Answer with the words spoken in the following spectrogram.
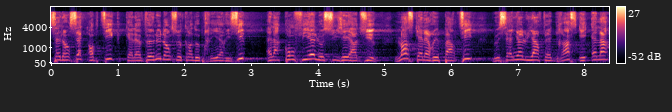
C'est dans cette optique qu'elle est venue dans ce camp de prière ici. Elle a confié le sujet à Dieu. Lorsqu'elle est repartie, le Seigneur lui a fait grâce et elle, a,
